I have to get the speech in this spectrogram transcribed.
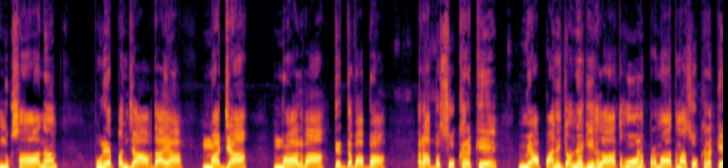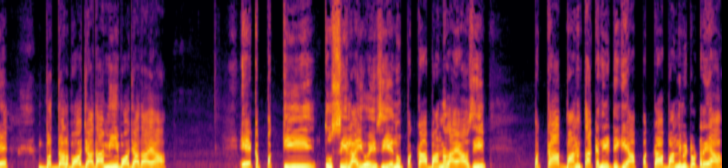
ਨੁਕਸਾਨ ਪੂਰੇ ਪੰਜਾਬ ਦਾ ਆ। ਮਾਝਾ, ਮਾਲਵਾ ਤੇ ਦਬਾਬਾ। ਰੱਬ ਸੁੱਖ ਰੱਖੇ। ਮੈਂ ਆਪਾਂ ਨਹੀਂ ਚਾਹੁੰਦੇ ਕਿ ਹਾਲਾਤ ਹੋਣ, ਪ੍ਰਮਾਤਮਾ ਸੁੱਖ ਰੱਖੇ। ਬੱਦਲ ਬਹੁਤ ਜ਼ਿਆਦਾ, ਮੀਂਹ ਬਹੁਤ ਜ਼ਿਆਦਾ ਆ। ਇਹ ਇੱਕ ਪੱਕੀ ਧੁੱਸੀ ਲਾਈ ਹੋਈ ਸੀ, ਇਹਨੂੰ ਪੱਕਾ ਬੰਨ ਲਾਇਆ ਸੀ। ਪੱਕਾ ਬੰਨ ਤੱਕ ਨਹੀਂ ਟਿਕਿਆ, ਪੱਕਾ ਬੰਨ ਵੀ ਟੁੱਟ ਰਿਹਾ।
